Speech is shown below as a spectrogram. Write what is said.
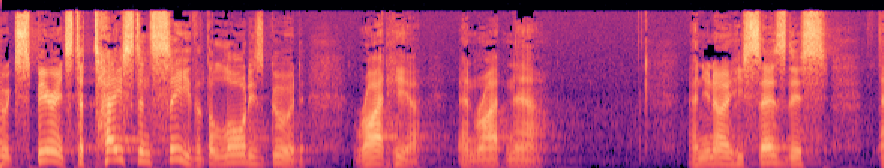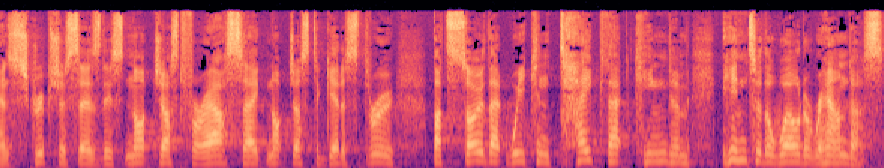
to experience, to taste and see that the Lord is good right here and right now. And you know, He says this and Scripture says this not just for our sake, not just to get us through, but so that we can take that kingdom into the world around us.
